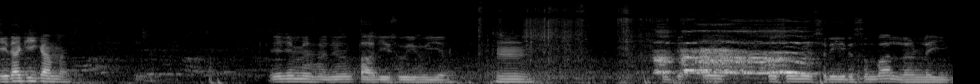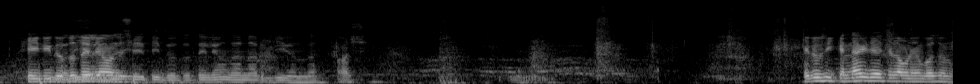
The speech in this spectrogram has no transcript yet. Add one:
ਇਹਦਾ ਕੀ ਕੰਮ ਹੈ? ਇਹ ਜਿਵੇਂ ਹਜੇ ਤਾਜੀ ਸੂਈ ਹੋਈ ਹੈ। ਹੂੰ। ਪਸ਼ੂ ਨੂੰ ਸਰੀਰ ਸੰਭਾਲਣ ਲਈ ਛੇਤੀ ਦੁੱਧ ਤੇ ਲਿਆਉਂਦੇ। ਛੇਤੀ ਦੁੱਧ ਤੇ ਲਿਆਉਂਦਾ ਨਰਜੀ ਦਿੰਦਾ। ਅੱਛਾ। ਇਹ ਤੁਸੀਂ ਕਿੰਨਾ ਕੁ ਚਿਰ ਚਲਾਉਣੇ ਹੋ ਬਸ ਨੂੰ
